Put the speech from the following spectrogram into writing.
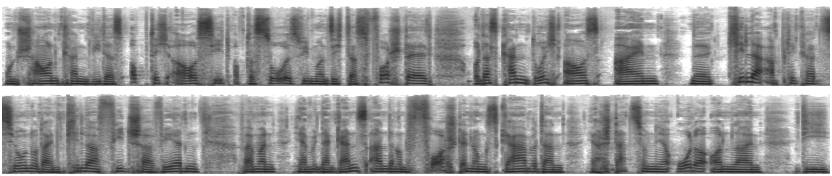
und schauen kann, wie das optisch aussieht, ob das so ist, wie man sich das vorstellt. Und das kann durchaus ein, eine Killer-Applikation oder ein Killer-Feature werden, weil man ja mit einer ganz anderen Vorstellungsgabe dann ja stationär oder online die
